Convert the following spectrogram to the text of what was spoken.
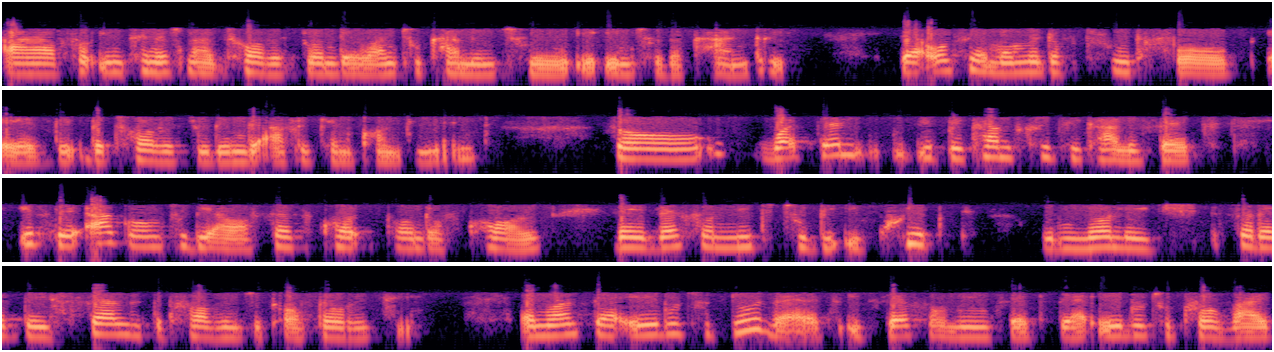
uh, for international tourists when they want to come into into the country. They're also a moment of truth for uh, the, the tourists within the African continent. So what then it becomes critical is that if they are going to be our first call, point of call, they therefore need to be equipped with knowledge so that they sell the province with authority. And once they are able to do that, it therefore means that they are able to provide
